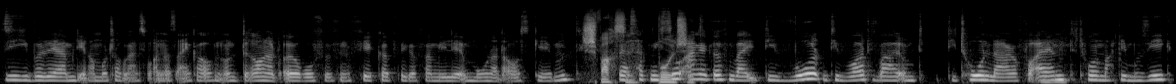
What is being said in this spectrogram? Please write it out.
sie würde ja mit ihrer Mutter ganz woanders einkaufen und 300 Euro für, für eine vierköpfige Familie im Monat ausgeben. Schwachsinn. Das hat mich Bullshit. so angegriffen, weil die, Wo die Wortwahl und die Tonlage, vor allem mhm. der Ton macht die Musik,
